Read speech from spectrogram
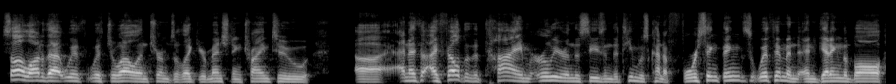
saw a lot of that with with Joel in terms of like you're mentioning trying to uh, and I, th- I, felt at the time earlier in the season, the team was kind of forcing things with him and, and getting the ball,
